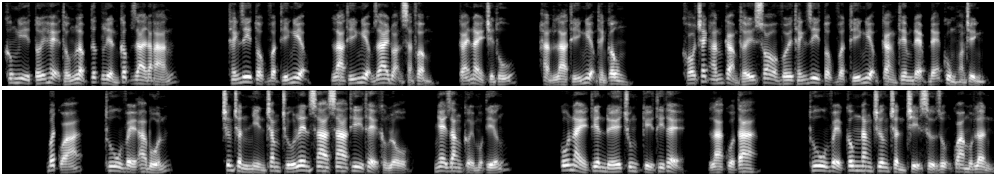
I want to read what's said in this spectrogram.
không nghĩ tới hệ thống lập tức liền cấp ra đáp án. Thánh di tộc vật thí nghiệm là thí nghiệm giai đoạn sản phẩm, cái này chiến thú hẳn là thí nghiệm thành công. Khó trách hắn cảm thấy so với thánh di tộc vật thí nghiệm càng thêm đẹp đẽ cùng hoàn chỉnh. Bất quá, thu về a bốn. Trương trần nhìn chăm chú lên xa xa thi thể khổng lồ nhai răng cười một tiếng. Cỗ này thiên đế trung kỳ thi thể là của ta. Thu về công năng trương trần chỉ sử dụng qua một lần,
